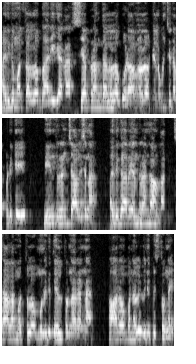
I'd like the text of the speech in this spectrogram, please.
అధిక మొత్తాల్లో భారీగా రష్యా ప్రాంతాలలో గోడౌన్లలో నిల్వించినప్పటికీ నియంత్రించాల్సిన అధికార యంత్రాంగం లంచాల మత్తులో మునిగి తేలుతున్నారన్న ఆరోపణలు వినిపిస్తున్నాయి.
